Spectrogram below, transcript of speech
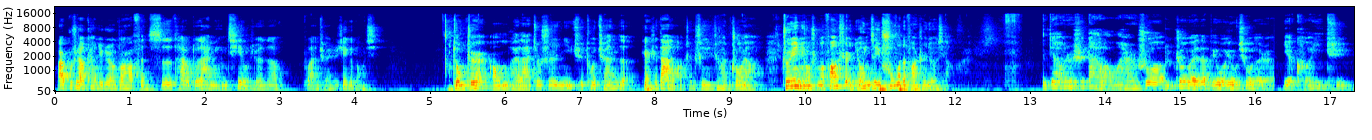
而不是要看这个人多少粉丝，他有多大名气。我觉得不完全是这个东西。总之啊，我们回来就是你去拓圈子、认识大佬，这个事情是很重要的。至于你用什么方式，你用你自己舒服的方式就行。一定要认识大佬吗？还是说周围的比我优秀的人也可以去？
